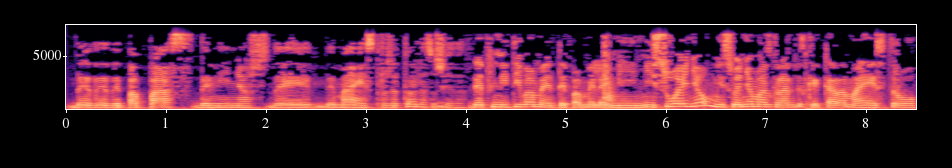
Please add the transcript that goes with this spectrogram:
De, papás, de niños, de, de maestros, de toda la sociedad. definitivamente, Pamela. Y mi, mi sueño, mi sueño más grande es que cada maestro,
